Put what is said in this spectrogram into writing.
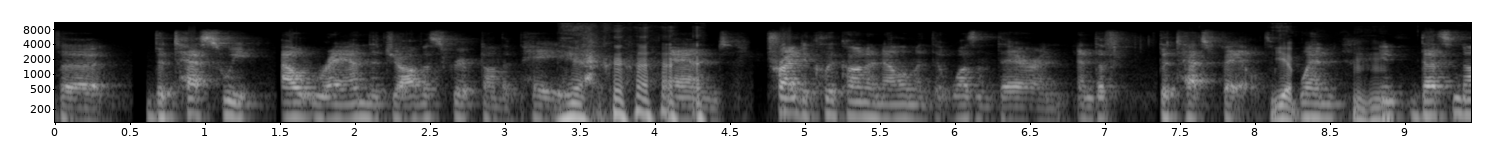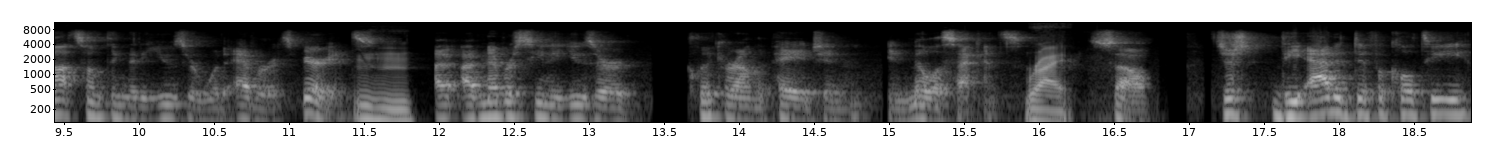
the the test suite outran the JavaScript on the page yeah and tried to click on an element that wasn't there and, and the, the test failed. Yep. When Mhm. it- that's not something that a user would ever experience. hmm I, I've never seen a user click around the page in, in milliseconds. right So just the added difficulty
